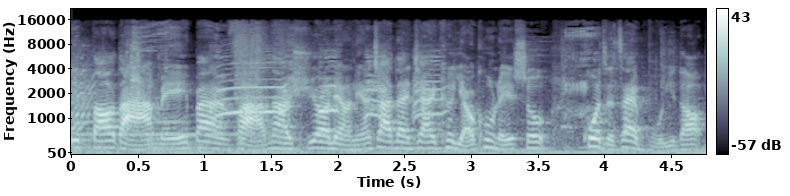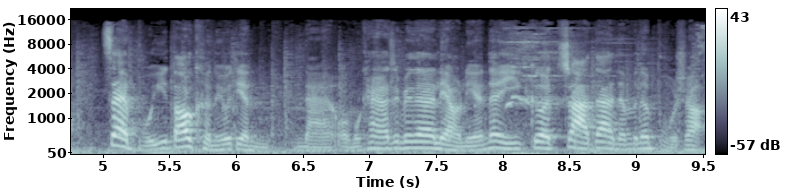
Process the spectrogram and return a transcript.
一刀打没办法，那需要两连炸弹加一颗遥控雷收，或者再补一刀，再补一刀可能有点难。我们看一下这边的两连的一个炸弹能不能补上。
